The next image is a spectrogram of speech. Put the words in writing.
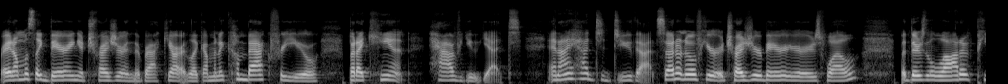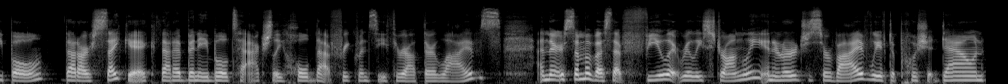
right? Almost like burying a treasure in the backyard. Like, I'm going to come back for you, but I can't have you yet. And I had to do that. So I don't know if you're a treasure barrier as well, but there's a lot of people that are psychic that have been able to actually hold that frequency throughout their lives. And there are some of us that feel it really strongly. And in order to survive, we have to push it down,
